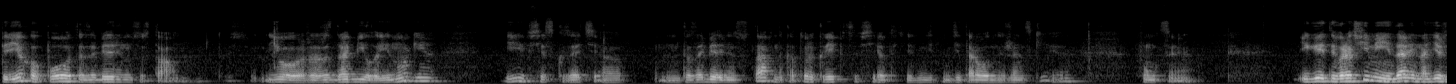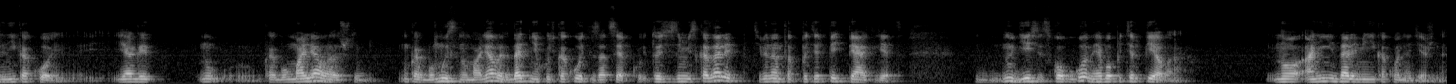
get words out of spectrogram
переехал по тазобедренным суставам ее раздробило и ноги, и все, сказать, э, тазобедренный сустав, на который крепятся все вот эти детородные женские функции. И, говорит, и врачи мне не дали надежды никакой. Я, говорит, ну, как бы умоляла, что, ну, как бы мысленно умоляла их дать мне хоть какую-то зацепку. То есть, если мне сказали, тебе надо потерпеть 5 лет, ну, 10, сколько угодно, я бы потерпела. Но они не дали мне никакой надежды,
